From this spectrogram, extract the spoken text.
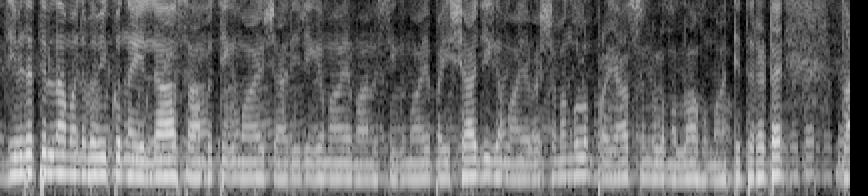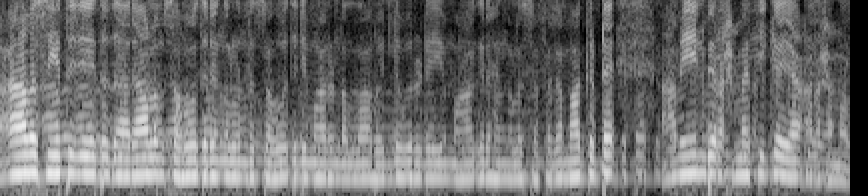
ജീവിതത്തിൽ നാം അനുഭവിക്കുന്ന എല്ലാ സാമ്പത്തികമായ ശാരീരികമായ മാനസികമായ പൈശാചികമായ വിഷമങ്ങളും പ്രയാസങ്ങളും അള്ളാഹു മാറ്റിത്തരട്ടെ. ദാവസീയത്ത് ചെയ്ത് ധാരാളം സഹോദരങ്ങളുണ്ട് സഹോദരിമാരുണ്ട്. അള്ളാഹു എല്ലാവരുടെയും ആഗ്രഹങ്ങളെ സഫലമാക്കട്ടെ. അമീൻ ബി റഹ്മത്തിക്ക അർഹമർ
